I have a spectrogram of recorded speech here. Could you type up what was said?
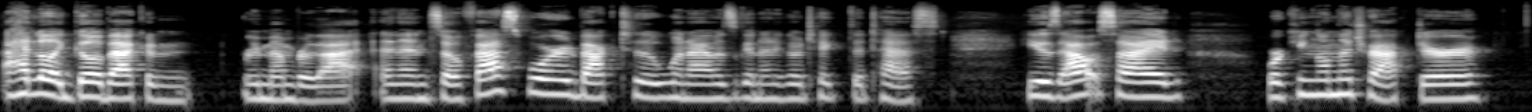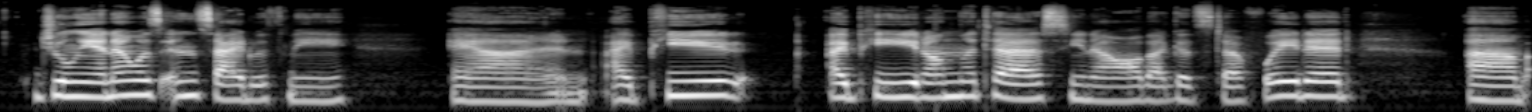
I had to like go back and remember that and then so fast forward back to when I was going to go take the test he was outside working on the tractor. Juliana was inside with me and I peed I peed on the test, you know, all that good stuff. Waited. Um,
